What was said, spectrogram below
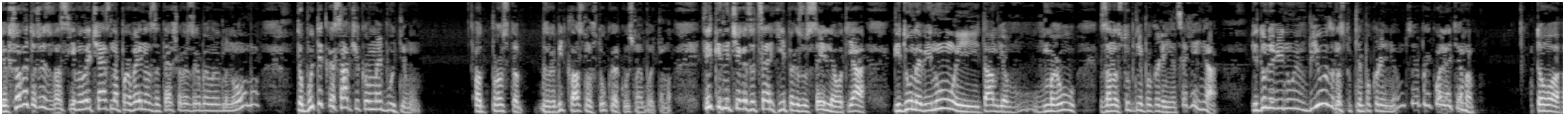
Якщо ви дуже з вас є величезна провина за те, що ви зробили в минулому, то будьте красавчиком в майбутньому. От просто зробіть класну штуку якусь в майбутньому. Тільки не через оце гіперзусилля, от я піду на війну і там я вмру за наступні покоління. Це фігня. Піду на війну і вб'ю за наступне покоління. Ну, Це прикольна тема. То е,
